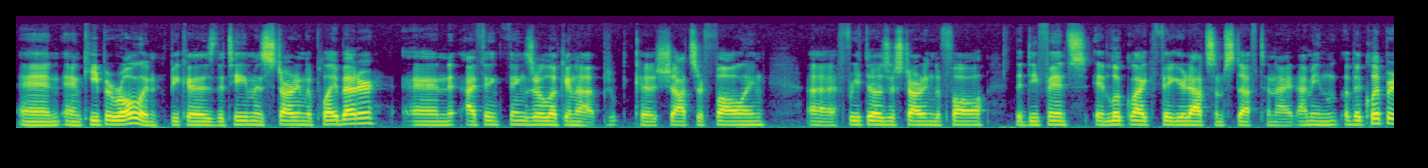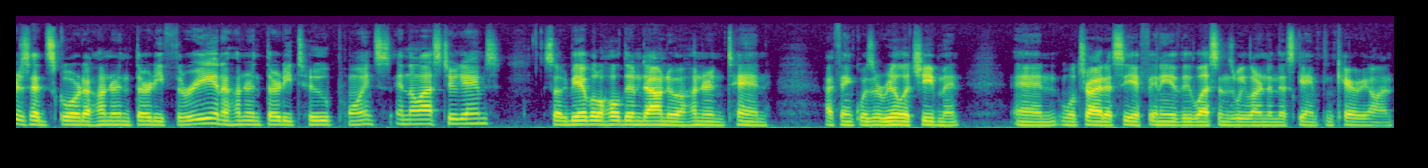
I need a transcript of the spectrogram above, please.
and and keep it rolling because the team is starting to play better and I think things are looking up because shots are falling, uh, free throws are starting to fall, the defense it looked like figured out some stuff tonight. I mean, the Clippers had scored 133 and 132 points in the last two games. So to be able to hold them down to 110, I think was a real achievement and we'll try to see if any of the lessons we learned in this game can carry on.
